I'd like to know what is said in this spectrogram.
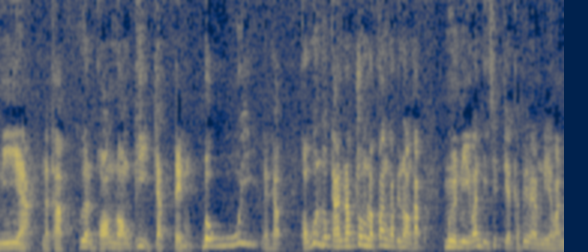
เนี่ยนะครับเพื่อนพ้องน้องพี่จัดเต็มบุ้ยนะครับขอบคุณทุกการรับชมรับฟังครับพี่น้องครับมือนีวันที่17ครับพี่แมวมณีวัน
